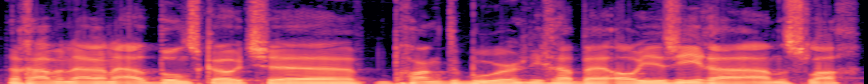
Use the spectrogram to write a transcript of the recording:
Dan gaan we naar een oud-bondscoach, uh, Frank de Boer. Die gaat bij Al Jazeera aan de slag.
